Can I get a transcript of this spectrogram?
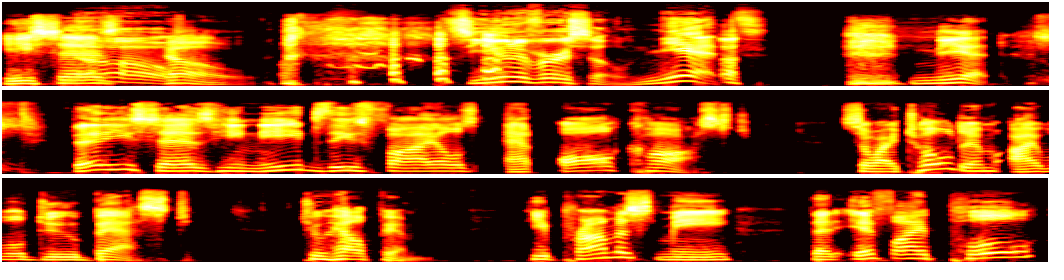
He says, No. no. It's universal. Niet. Niet. Then he says he needs these files at all cost. So I told him I will do best to help him. He promised me that if I pull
